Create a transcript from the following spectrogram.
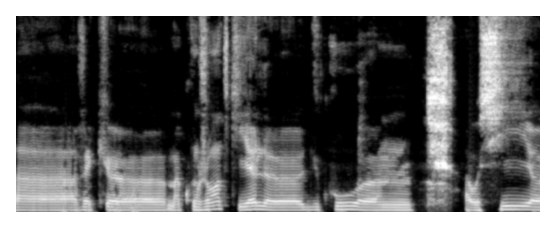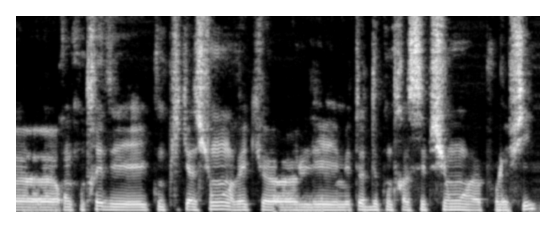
avec ma conjointe qui elle du coup a aussi rencontré des complications avec les méthodes de contraception pour les filles.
